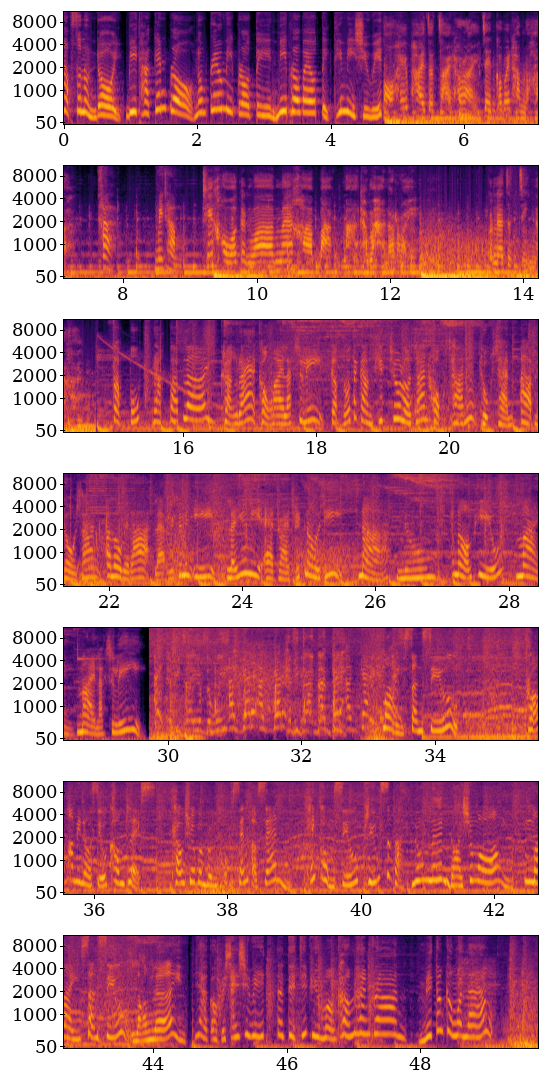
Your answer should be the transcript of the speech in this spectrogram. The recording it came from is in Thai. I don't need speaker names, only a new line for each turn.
นับสนุนโดยบีทาเก้นโปรนมเปรี้ยวมีโปรตีน มีโปรไบโอติกที่มีชีวิต
ต่อให้พายจะจ่ายเท่าไหร่ เจนก็ไม่ทำหรอคะ
ค่ะ ไม่ท
ที่เขาว่ากันว่าแม่ค้าปากหมาทำอาหารอร่อย ก็น่าจะจริงนะคะำ
จับปุ๊บ รักปั๊บเลย ครั้งแรกของ My Luxury กับนวัตกรรมทิชชู่โลชั่น 6 ชั้น ทุกชั้น อาบโลชั่น อะโลเวรา และวิตามินอ e, ีและยังมี Air Dry Technology หนา นุ่มถนอมผิว ใหม่ My Luxury ใหม่ซันซิลพร้อมอะมิโนซิลคอมเพล็กซ์เข้าช่วยบำรุงผมเส้นต่อเส้น ให้ผมซิลพลิ้วสะบัดนุ่มลื่นร้อยชั่วโมง ใหม่ซันซิลลองเลย
อยากออกไปใช้ชีวิต แต่ติดที่ผิวหมองคล้ำแห้งกร้าน ไม่ต้องกังวลแล้ว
